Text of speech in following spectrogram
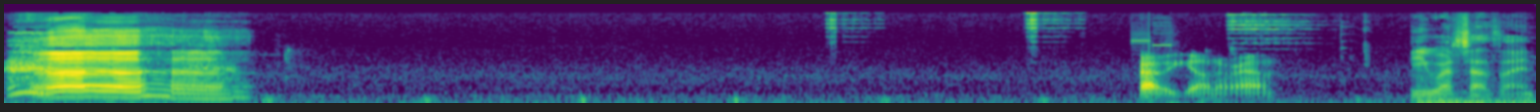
Uh, Probably going around. he west outside.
